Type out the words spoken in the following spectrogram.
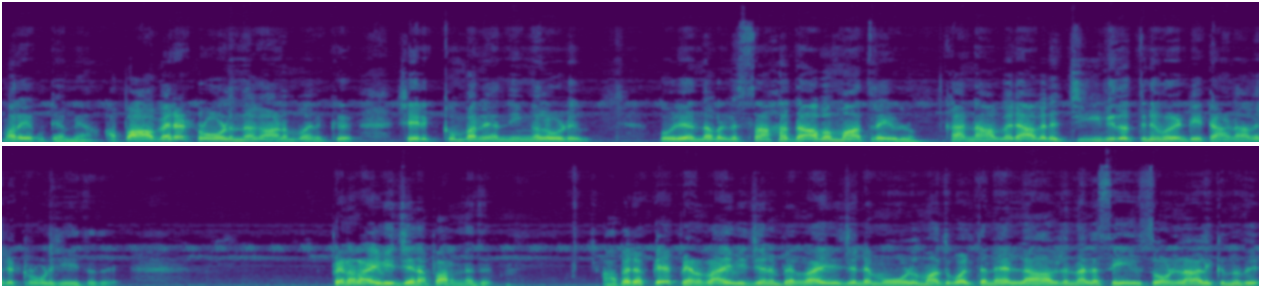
മറിയക്കുട്ടി അമ്മയാ. അപ്പൊ അവരെ ട്രോളുന്ന കാണുമ്പോൾ എനിക്ക് ശരിക്കും പറഞ്ഞാൽ നിങ്ങളോട് ഒരു എന്താ പറയുക സഹതാപം മാത്രമേ ഉള്ളൂ. കാരണം അവർ അവരെ ജീവിതത്തിന് വേണ്ടിയിട്ടാണ് അവരെ ട്രോൾ ചെയ്തത്. പിണറായി വിജയനാ പറഞ്ഞത്. അവരൊക്കെ പിണറായി വിജയനും പിണറായി വിജയന്റെ മോളും അതുപോലെ തന്നെ എല്ലാവരും നല്ല സേഫ് സോണിലാണ് കളിക്കുന്നത്.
